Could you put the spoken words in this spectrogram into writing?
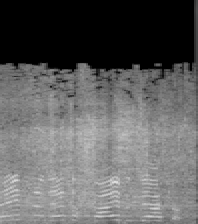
37, 35.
